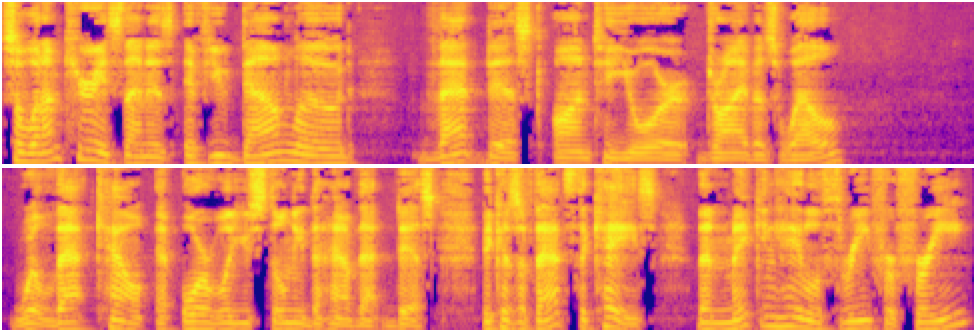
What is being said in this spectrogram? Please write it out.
So what I'm curious then is if you download that disk onto your drive as well, will that count or will you still need to have that disk? Because if that's the case, then making Halo 3 for free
